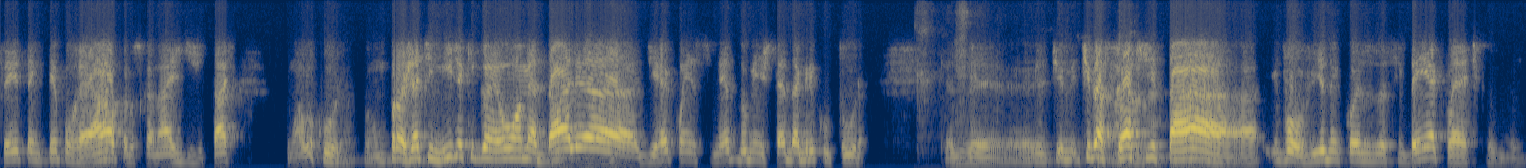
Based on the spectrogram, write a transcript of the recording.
feita em tempo real pelos canais digitais, uma loucura. Um projeto de mídia que ganhou uma medalha de reconhecimento do Ministério da Agricultura. Quer dizer, tive, tive, a sorte de estar envolvido em coisas assim bem ecléticas mesmo.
